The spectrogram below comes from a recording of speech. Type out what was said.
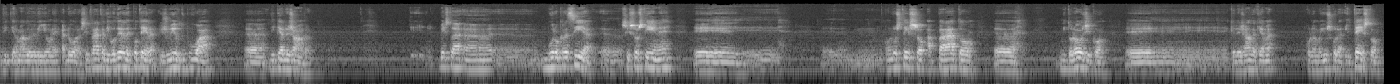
di, di, Armando Veglione allora. Si tratta di Godere del potere, Jouir du pouvoir, eh, di Pierre Legendre. Questa eh, burocrazia si sostiene con lo stesso apparato mitologico eh, che Legendre chiama con la maiuscola il testo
